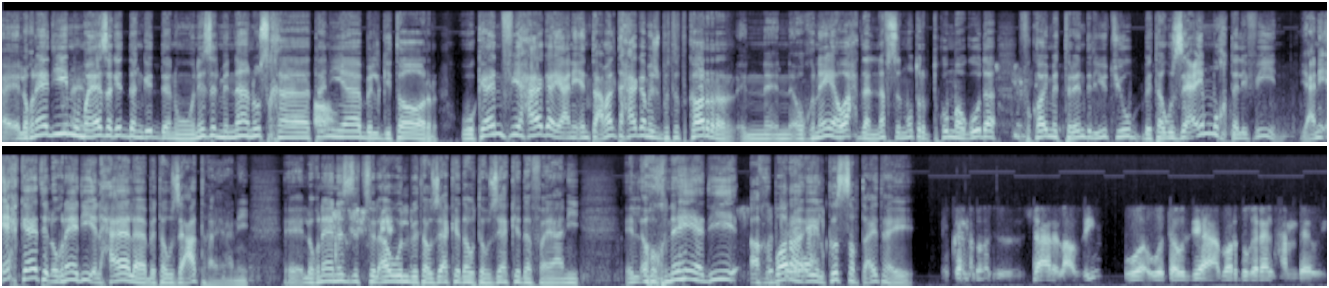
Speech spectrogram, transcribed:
الأغنية دي مميزة جدا جدا ونزل منها نسخة تانية بالجيتار. وكان في حاجة يعني أنت عملت حاجة مش بتتكرر إن إن أغنية واحدة لنفس المطرب تكون موجودة في قائمة ترند اليوتيوب بتوزيعين مختلفين. يعني إيه حكاية الأغنية دي؟ الحالة بتوزيعاتها. يعني آه، الأغنية نزلت في الأول بتوزيع كده وتوزيع كده فيعني الأغنية دي أخبارها إيه؟ القصة بتاعتها إيه؟ وكان الشاعر العظيم و- وتوزيع برضو جلال حمداوي.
